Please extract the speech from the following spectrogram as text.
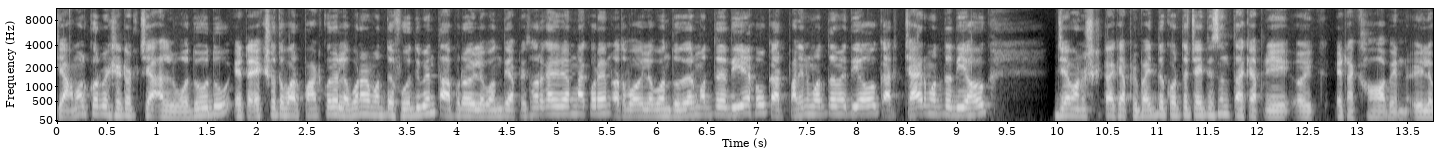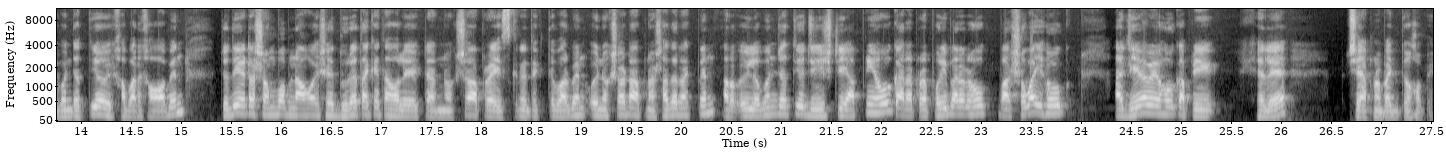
যে আমল করবেন, সেটা হচ্ছে আল ওয়াদুদু এটা একশতবার পাঠ করে লবণের মধ্যে ফু দিবেন। তারপরে ওই লবণ দিয়ে আপনি তরকারি রান্না করেন, অথবা ওই লবণ দুধের মধ্যে দিয়ে হোক, আর পানির মাধ্যমে দিয়ে হোক, আর চায়ের মধ্যে দিয়ে হোক। যে মানুষটাকে আপনি বাধ্য করতে চাইতেছেন, তাকে আপনি ওই এটা খাওয়াবেন, ওই লবণ জাতীয় ওই খাবার খাওয়াবেন। যদি এটা সম্ভব না হয়, সে দূরে থাকে, তাহলে একটা নকশা আপনার স্ক্রিনে দেখতে পারবেন। ওই নকশাটা আপনার সাথে রাখবেন আর ওই লবণ জাতীয় জিনিসটি আপনি হোক আর আপনার পরিবারের হোক বা সবাই হোক, আর যেভাবে হোক আপনি খেলে সে আপনার বাধ্য হবে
